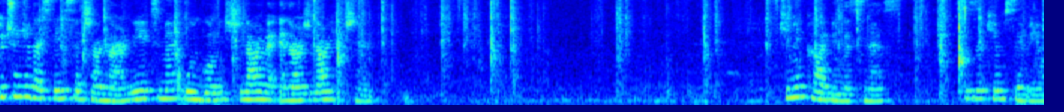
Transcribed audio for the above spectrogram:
Üçüncü desteği seçenler, niyetime uygun kişiler ve enerjiler için Kimin kalbindesiniz? Sizi kim seviyor?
